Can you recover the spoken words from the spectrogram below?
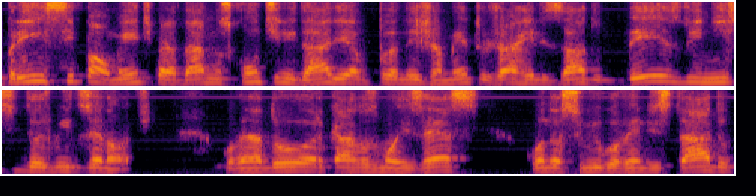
principalmente para darmos continuidade ao planejamento já realizado desde o início de 2019. O governador Carlos Moisés, quando assumiu o governo do Estado,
